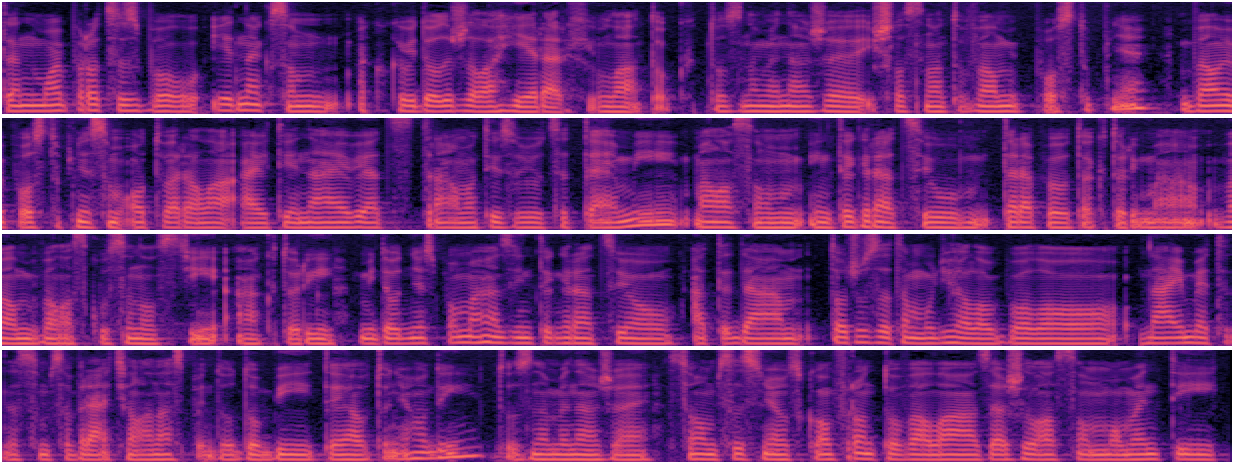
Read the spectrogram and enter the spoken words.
Ten môj proces bol, jednak som ako keby dodržala hierarchiu látok. To znamená, že išla som na to veľmi postupne. Veľmi postupne som otvárala aj tie najviac traumatizujúce témy. Mala som integráciu terapeuta, ktorý má veľmi veľa skúseností a ktorý mi dodnes pomáha s integráciou. A teda to, čo sa tam udialo, bolo najmä teda som sa vrátila naspäť do doby tej autonehody. To znamená, že som sa s ňou skonfrontovala, zažila som momenty,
